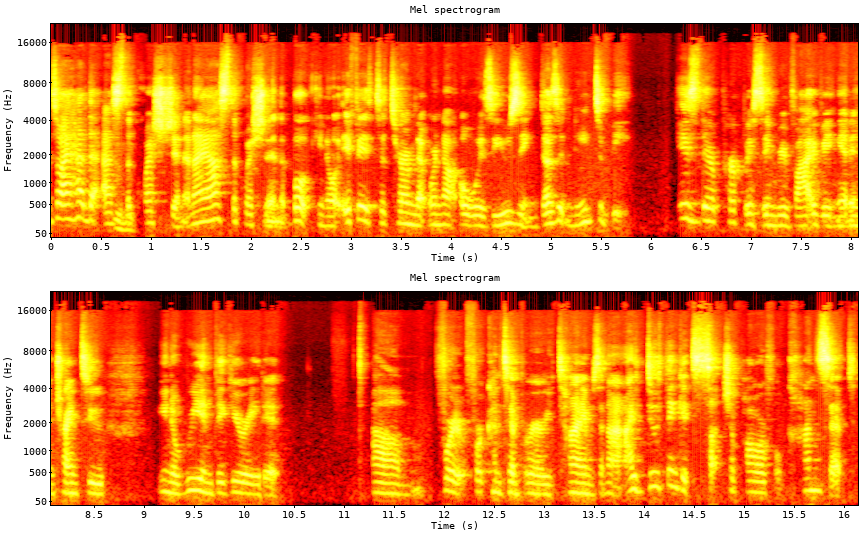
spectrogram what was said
And so I had to ask mm-hmm. the question, and I asked the question in the book, you know, if it's a term that we're not always using, does it need to be? Is there purpose in reviving it and trying to, you know, reinvigorate it um, for for contemporary times? And I, I do think it's such a powerful concept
